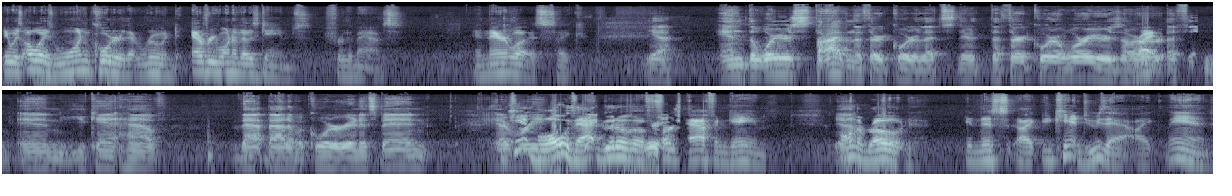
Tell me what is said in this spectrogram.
it was always one quarter that ruined every one of those games for the Mavs. And there it was. Like, Yeah. And the Warriors thrive in the third quarter. That's their the third quarter Warriors are Right. a thing, and you can't have that bad of a quarter. And it's been you can't blow that good of a first half in game Yeah. on the road in this. Like, you can't do that. Like, man,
